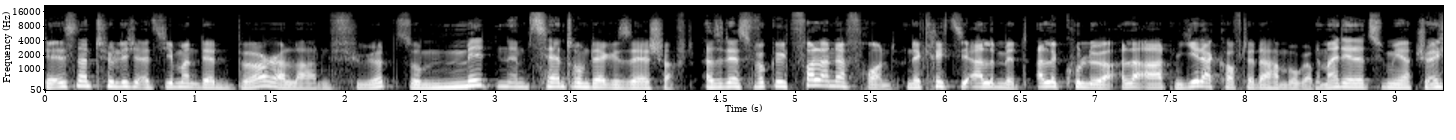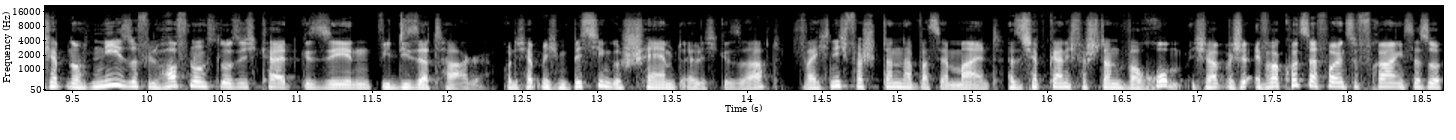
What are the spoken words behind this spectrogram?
der ist natürlich als jemand, der einen Burgerladen führt, so mitten im Zentrum der Gesellschaft. Also der ist wirklich voll an der Front und der kriegt sie alle mit, alle Couleur, alle Arten, jeder kauft ja da Hamburger. Dann meinte er zu mir, ich habe noch nie so viel Hoffnungslosigkeit gesehen wie dieser Tage. Und ich habe mich ein bisschen geschämt, ehrlich gesagt, weil ich nicht verstanden habe, was er meint. Also ich habe gar nicht verstanden, warum. Ich, hab, ich, ich, war kurz davor, ihn zu fragen. Ich sag so,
